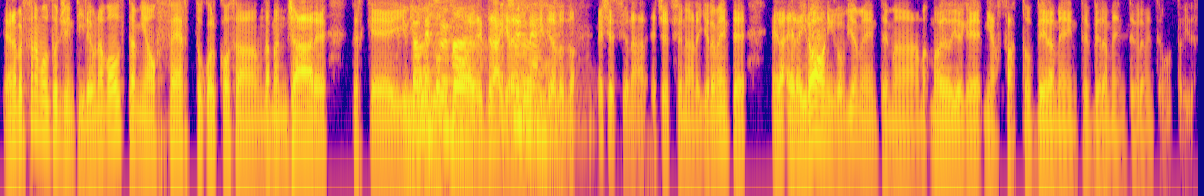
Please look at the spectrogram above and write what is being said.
È una persona molto gentile. Una volta mi ha offerto qualcosa da mangiare perché io vivo nello zoo mani. e Draghi era venuto in visita allo zoo. Eccezionale, eccezionale. Chiaramente era, era ironico, ovviamente, ma, ma, ma, devo dire che mi ha fatto veramente, veramente, veramente molto ridere.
